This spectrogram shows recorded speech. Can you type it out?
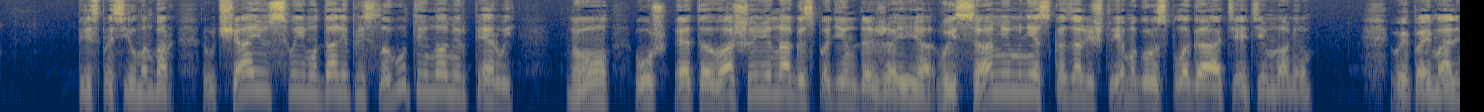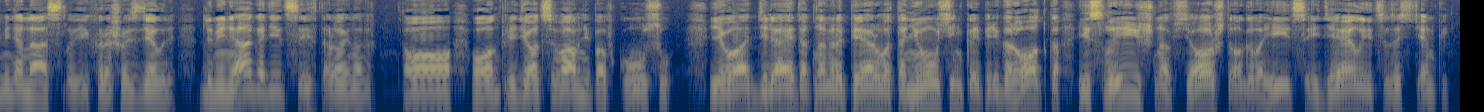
переспросил Манбар. — Ручаюсь, своему дали пресловутый номер первый. — Ну, уж это ваша вина, господин Дежая. Вы сами мне сказали, что я могу располагать этим номером. Вы поймали меня на слове и хорошо сделали. Для меня годится и второй номер. О, он придется вам не по вкусу. Его отделяет от номера первого тонюсенькая перегородка, и слышно все, что говорится и делается за стенкой.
